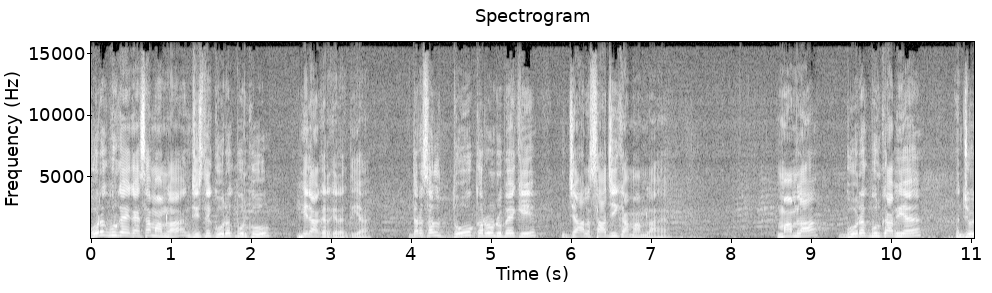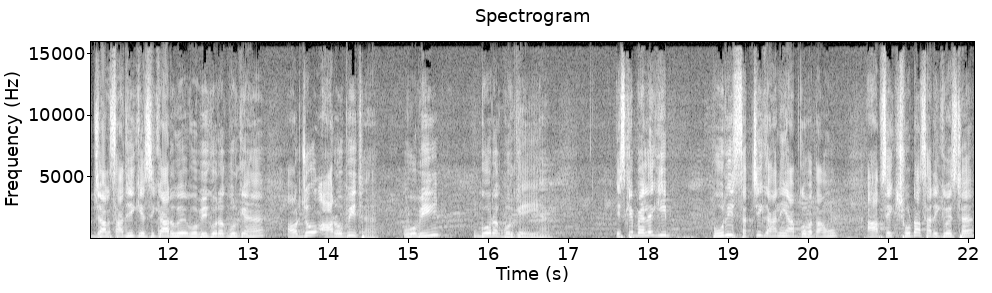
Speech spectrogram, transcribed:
गोरखपुर का एक ऐसा मामला जिसने गोरखपुर को हिला करके रख दिया। दरअसल दो करोड़ रुपए की जालसाजी का मामला है। मामला गोरखपुर का भी है, जो जालसाजी के शिकार हुए वो भी गोरखपुर के हैं और जो आरोपित हैं वो भी गोरखपुर के ही हैं। इसके पहले की पूरी सच्ची कहानी आपको बताऊँ, आपसे एक छोटा सा रिक्वेस्ट है,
